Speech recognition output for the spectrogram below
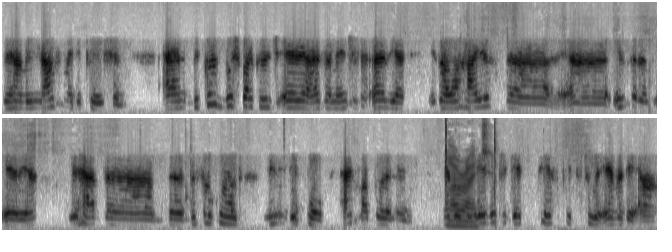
we have enough medication. And because Bushbuck Ridge area, as I mentioned earlier, is our highest uh, uh, incidence area, we have the, the, the so-called mini depot at Mapulaneng. They will right. be able to get test kits to wherever they are.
